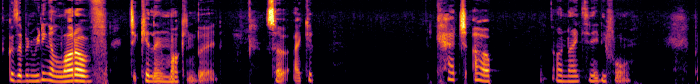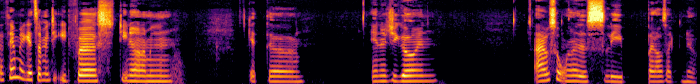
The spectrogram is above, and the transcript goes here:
Because I've been reading a lot of To Kill a Mockingbird so I could catch up on 1984. But I think I'm gonna get something to eat first. You know what I mean? Get the energy going. I also wanted to sleep, but I was like, no,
